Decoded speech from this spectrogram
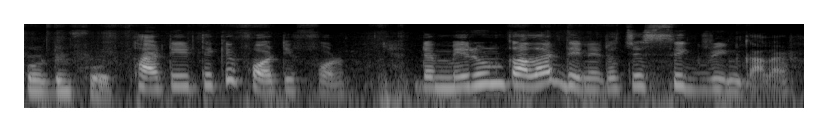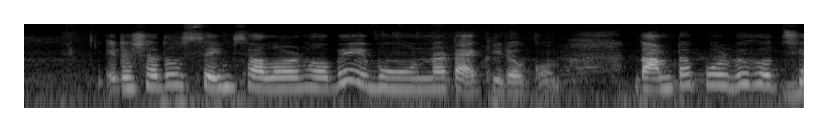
44 থার্টি থেকে ফর্টি ফোর এটা মেরুন কালার দেন এটা হচ্ছে সি গ্রিন কালার এটার সাথেও সেম সালোয়ার হবে এবং ওড়নাটা একই রকম। দামটা পড়বে হচ্ছে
